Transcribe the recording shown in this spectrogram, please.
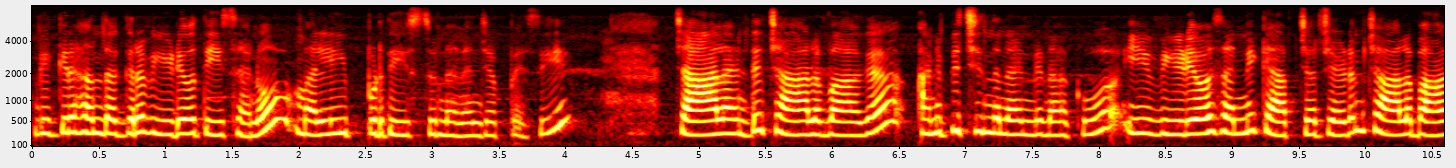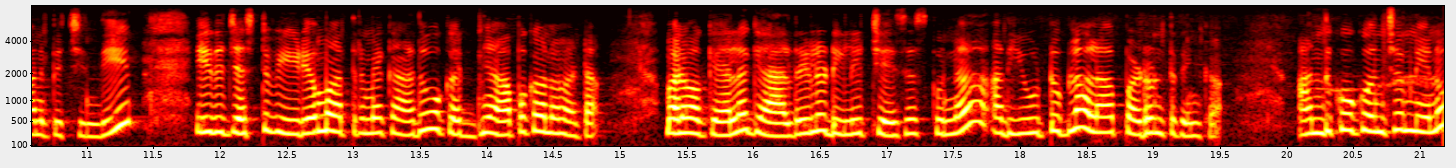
విగ్రహం దగ్గర వీడియో తీశాను. మళ్ళీ ఇప్పుడు తీస్తున్నానని చెప్పేసి. చాలా అంటే చాలా బాగా అనిపించిందినండి నాకు. ఈ వీడియోస్ అన్నీ క్యాప్చర్ చేయడం చాలా బాగా అనిపించింది. ఇది జస్ట్ వీడియో మాత్రమే కాదు ఒక జ్ఞాపకం అనమాట మనం ఒకవేళ గ్యాలరీలో డిలీట్ చేసేసుకున్నా అది యూట్యూబ్లో అలా పడి ఉంటుంది ఇంకా. అందుకో కొంచెం నేను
